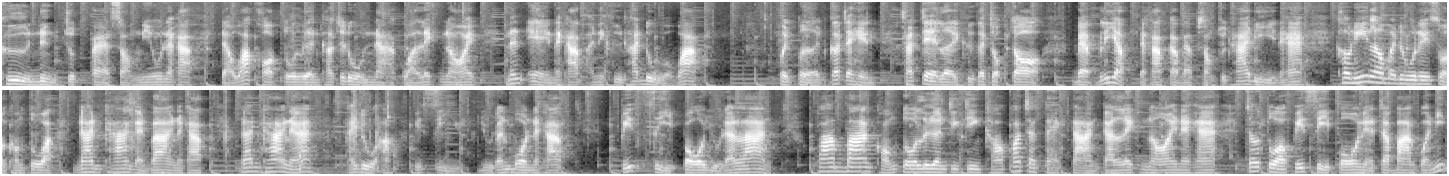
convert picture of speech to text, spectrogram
คือ 1.82 นิ้วนะครับ แต่ว่าขอบตัวเรือนเขาจะดูหนากว่าเล็กน้อย นั่นเองนะครับ อันนี้คือถ้าดูแบบว่าเผินๆก็จะเห็นชัดเจนเลยคือกระจกจอแบบเรียบนะครับกับแบบ 2.5D นะฮะ คราวนี้เรามาดูในส่วนของตัวด้านข้างกันบ้างนะครับ ด้านข้างนะ ให้ดูอะฟิตสีอยู่ด้านบนนะครับฟิตสีโปรอยู่ด้านล่าง ความบางของตัวเรือนจริงๆ เขาก็จะแตกต่างกันเล็กน้อยนะฮะ เจ้าตัวฟิต4 Pro เนี่ยจะบางกว่านิด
